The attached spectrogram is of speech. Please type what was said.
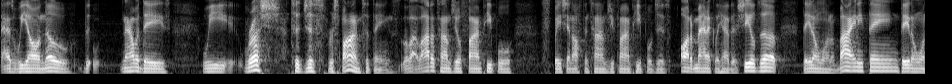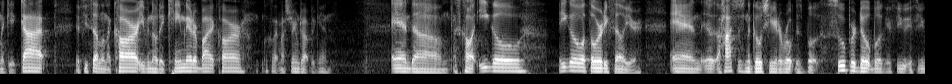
as we all know, nowadays we rush to just respond to things. A lot of times you'll find people, and oftentimes you find people just automatically have their shields up. They don't want to buy anything. They don't want to get got. If you're selling a car, even though they came there to buy a car, looks like my stream dropped again. And um, it's called ego, ego authority failure and a hostage negotiator wrote this book. Super dope book. If you if you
